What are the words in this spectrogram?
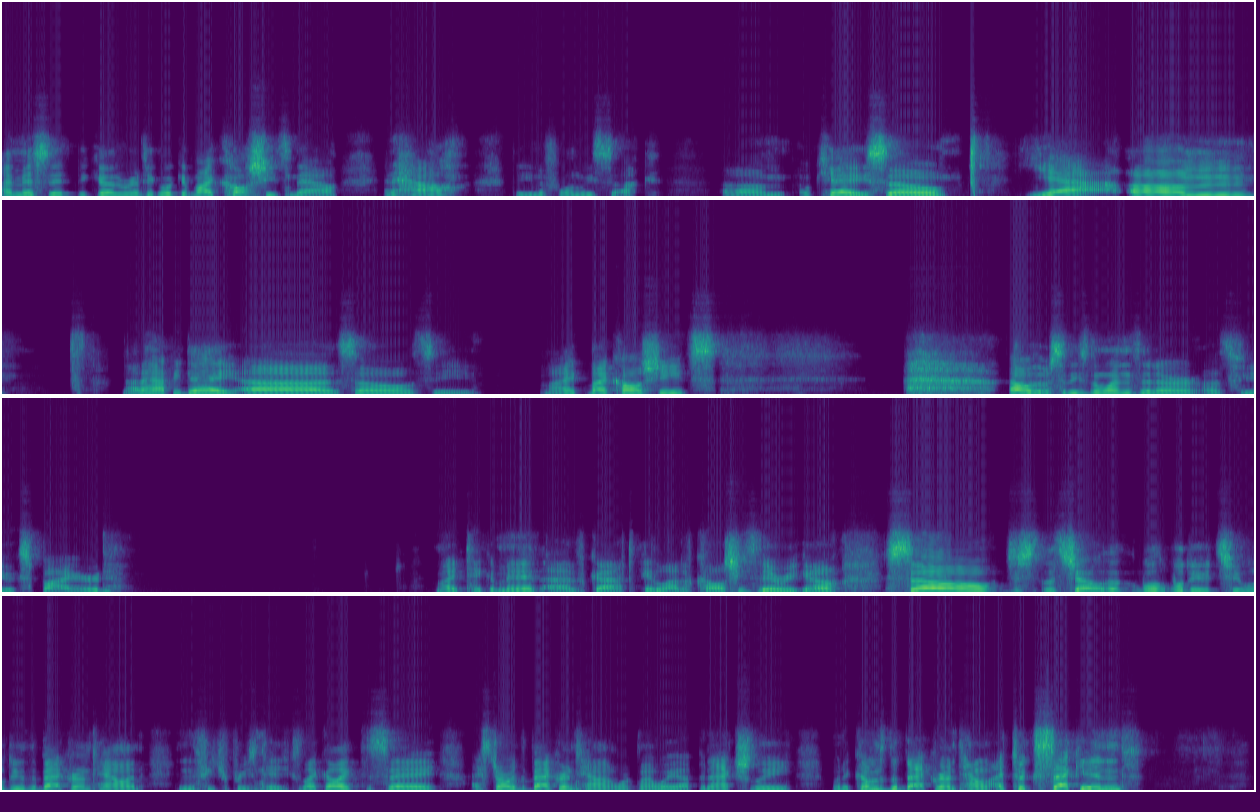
I miss it because we're going to take a look at my call sheets now and how they uniformly suck. Um, okay, so yeah, um, not a happy day. Uh, so let's see, my my call sheets. Oh, so these are the ones that are a few expired might take a minute. I've got a lot of call sheets. There we go. So just let's show. Uh, we'll we'll do two. We'll do the background talent in the feature presentation because, like I like to say, I start with the background talent, work my way up. And actually, when it comes to the background talent, I took second.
